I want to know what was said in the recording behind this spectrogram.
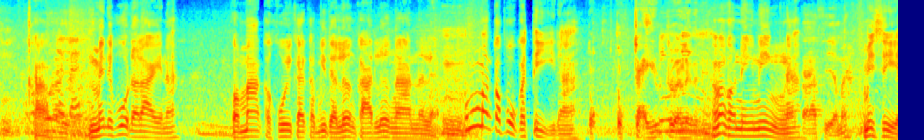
อืมๆครับ ไม่ได้พูดอะไรนะ ก็มากก็คุยกันก็มีแต่เรื่องการเรื่องงานนั่นแหละ อืม มันก็ปกตินะตกตกใจตัวอะไรแบบนี้มันก็นิ่งๆนะ ตาเสียไหม ไม่เสีย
